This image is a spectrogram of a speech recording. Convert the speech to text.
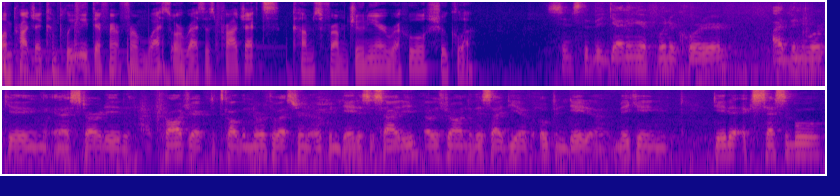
One project completely different from Wes or Rez's projects comes from junior Rahul Shukla. Since the beginning of winter quarter, I've been working and I started a project. It's called the Northwestern Open Data Society. I was drawn to this idea of open data, making data accessible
